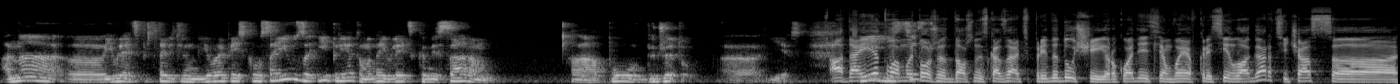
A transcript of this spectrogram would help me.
она э, является представителем Европейского Союза, и при этом она является комиссаром э, по бюджету э, ЕС. А до и, этого естественно... мы тоже должны сказать, предыдущий руководитель МВФ Кристин Лагард сейчас э,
